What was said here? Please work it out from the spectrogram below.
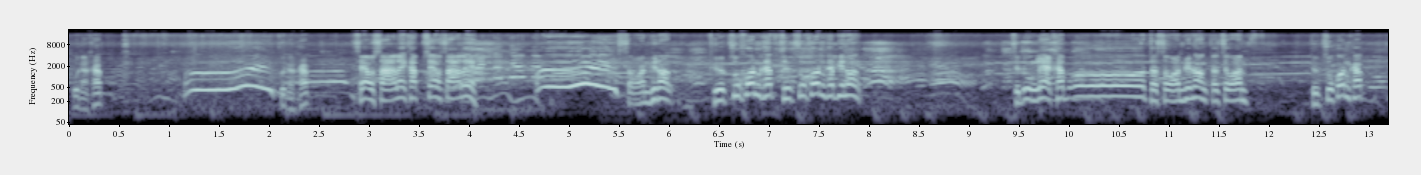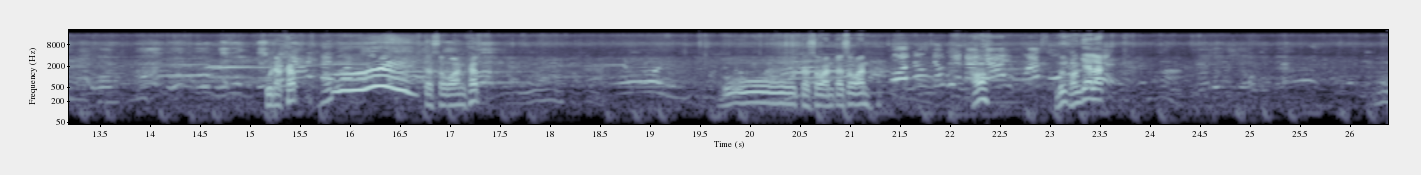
คุณนะครับเฮ้ย คุณนะครับแซวซาเลยครับแซวซาเลยสวรรค์พี่น้องถือสุขคนครับถือสุขคนครับพี่น้องสะดุ้งแรกครับโอ้ตะสวรรค์พี่น้องตะสวรรค์ถือสุขคนครับคุณนะครับตาสวรรค์ครับโอ้ตาสวรรค์ตาสวรรค์ตันเจ้าพี่นะเอาได้หัวสูงมึงของยายลักโอ้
